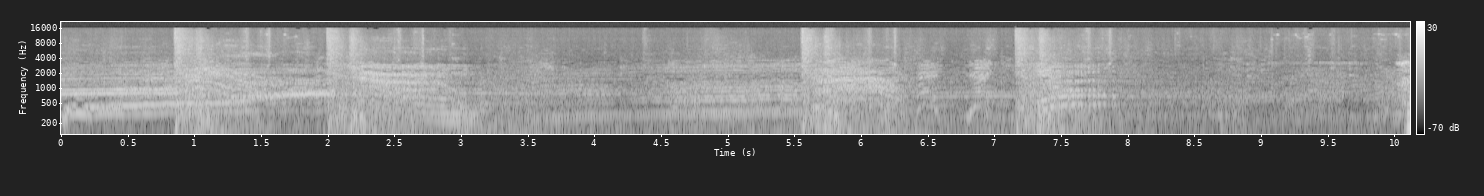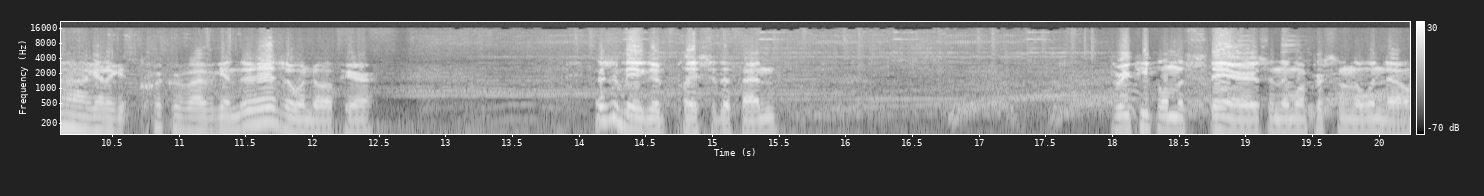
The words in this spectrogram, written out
I gotta get quick revive again. There is a window up here. This would be a good place to defend. Three people on the stairs and then one person in the window.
